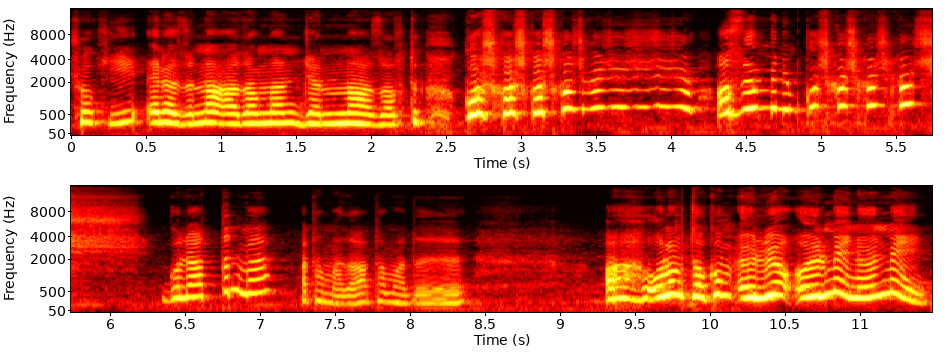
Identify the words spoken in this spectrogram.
Çok iyi. En azından adamların canını azalttık. Koş koş koş koş koş. koş. Aslanım benim koş koş koş koş. Gol attın mı? Atamadı atamadı. Ah oğlum takım ölüyor. Ölmeyin ölmeyin.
